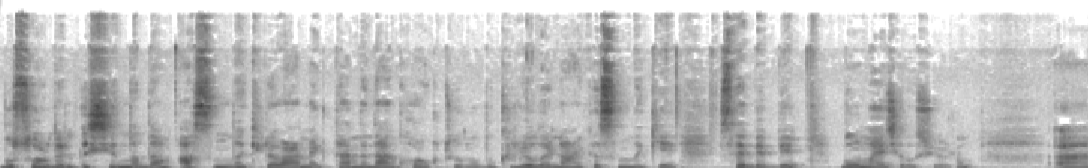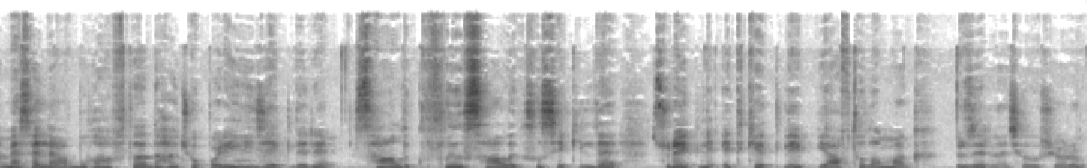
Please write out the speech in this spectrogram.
Bu soruların ışığında da aslında kilo vermekten neden korktuğumu, bu kiloların arkasındaki sebebi bulmaya çalışıyorum. Ee, Mesela bu hafta daha çok böyle yiyecekleri sağlıklı, sağlıksız şekilde sürekli etiketleyip yaftalamak üzerine çalışıyorum.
